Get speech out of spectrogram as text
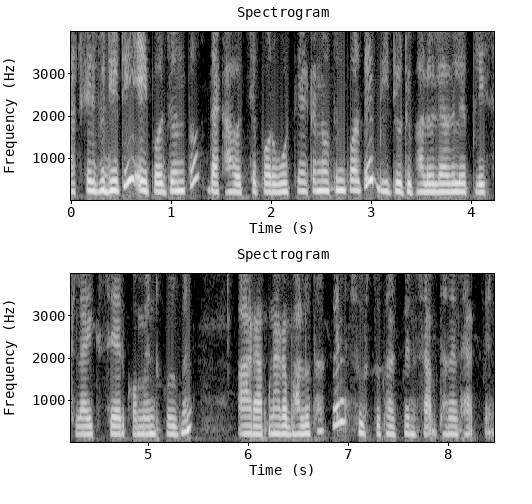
আজকের ভিডিওটি এই পর্যন্ত। দেখা হচ্ছে পরবর্তী একটা নতুন পর্বে। ভিডিওটি ভালো লাগলে প্লিজ লাইক শেয়ার কমেন্ট করবেন। আর আপনারা ভালো থাকবেন, সুস্থ থাকবেন, সাবধানে থাকবেন।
